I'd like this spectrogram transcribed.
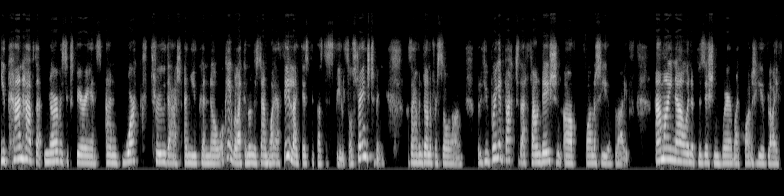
you can have that nervous experience and work through that, and you can know, okay, well, I can understand why I feel like this because this feels so strange to me because I haven't done it for so long. But if you bring it back to that foundation of quality of life, am I now in a position where my quality of life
